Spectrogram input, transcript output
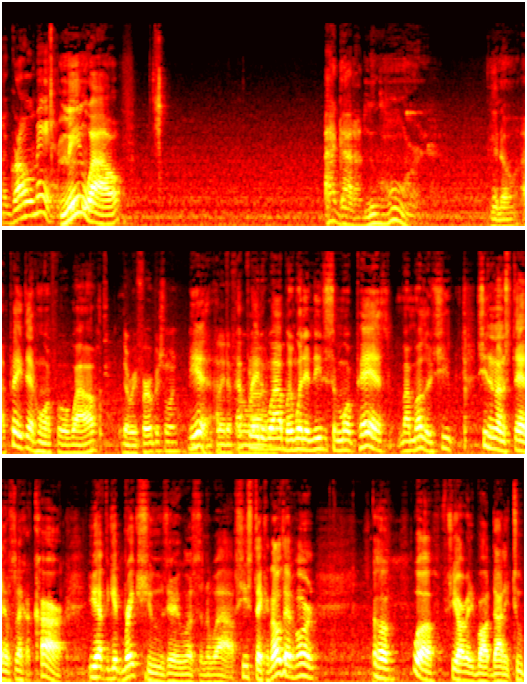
a grown man. Meanwhile, I got a new horn. You know, I played that horn for a while. The refurbished one. Yeah, You played it for I a played while. a while, but when it needed some more pads, my mother she she didn't understand it was like a car. You have to get brake shoes every once in a while. She's thinking, "Oh, that horn." Uh, well, she already bought Donnie two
